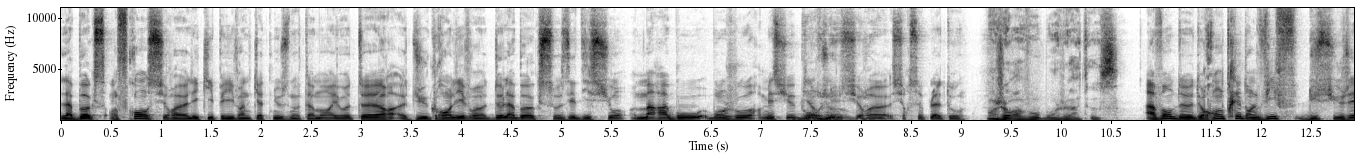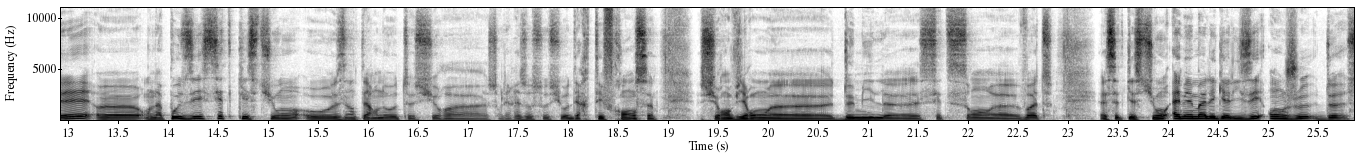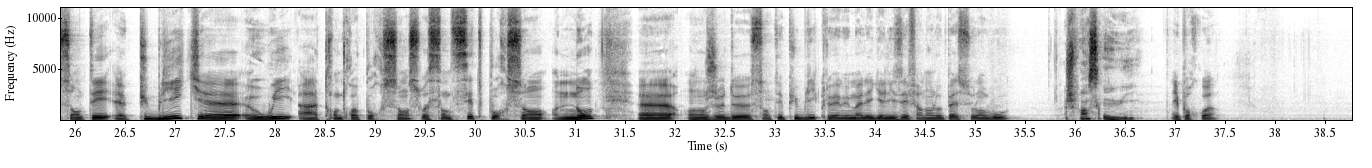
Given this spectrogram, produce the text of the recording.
la boxe en France sur l'équipe et I24 News notamment, et auteur du grand livre de la boxe aux éditions Marabout. Bonjour messieurs, bienvenue sur, euh, sur ce plateau. Bonjour à vous, bonjour à tous. Avant de, rentrer dans le vif du sujet, euh, on a posé cette question aux internautes sur, euh, sur les réseaux sociaux d'RT France, sur environ 2700 votes. Cette question, MMA légalisé, enjeu de santé publique Oui à 33%, 67% non. enjeu de santé publique, le MMA légalisé, Fernand Lopez, selon vous? Je pense que oui. Et pourquoi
